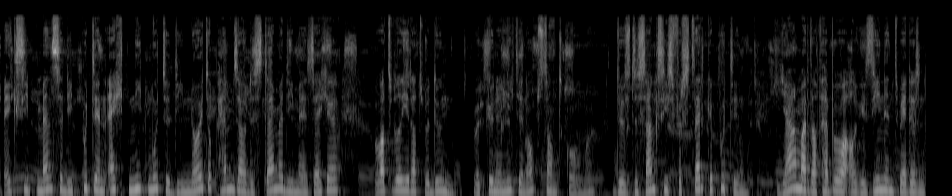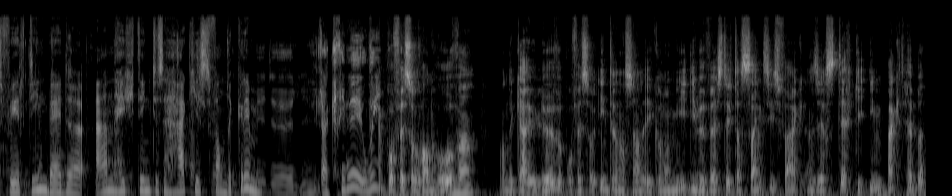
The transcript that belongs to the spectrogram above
Ik zie mensen die Poetin echt niet moeten, die nooit op hem zouden stemmen, die mij zeggen: Wat wil je dat we doen? We kunnen niet in opstand komen. Dus de sancties versterken Poetin. Ja, maar dat hebben we al gezien in 2014 bij de aanhechting tussen haakjes van de Krim. En professor Van Hoven van de KU Leuven, professor internationale economie, die bevestigt dat sancties vaak een zeer sterke impact hebben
